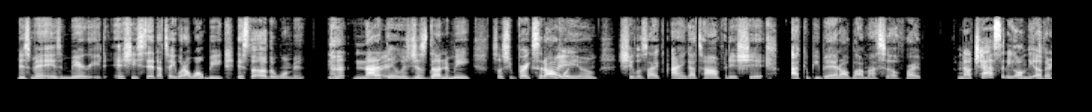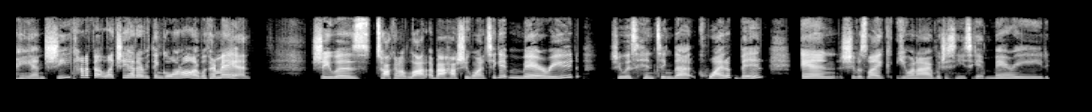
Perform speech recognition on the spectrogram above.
this man is married. And she said, I'll tell you what I won't be. It's the other woman. Not Right. it was just done to me. So she breaks it off with him. She was like, I ain't got time for this shit. I could be bad all by myself, right? Now, Chastity, on the other hand, she kind of felt like she had everything going on with her man. She was talking a lot about how she wanted to get married. She was hinting that quite a bit. And she was like, You and I, we just need to get married.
